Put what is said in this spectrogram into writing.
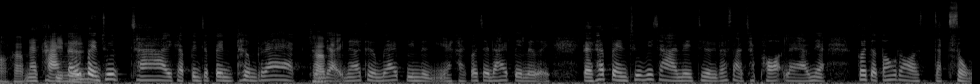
อครับนะคะที่หแต่นึ่ถ้างเป็นชุดชายค่ะเป็นจะเป็นเทอมแรกครับส่วนใหญ่นะเทอมแรกปีหนึ่งเนี่ยค่ะก็จะได้ไปเลย แต่ถ้าเป็นชุดวิชาในเชิงลักษณะเฉพาะแล้วเนี่ยก็จะต้องรอจัดส่ง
